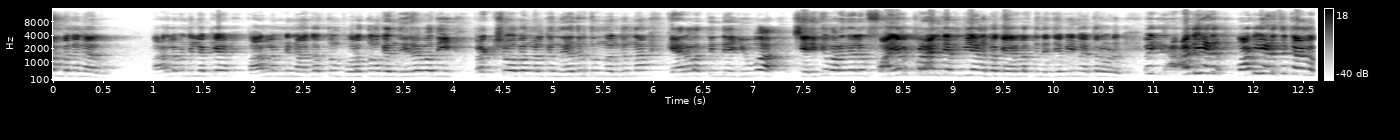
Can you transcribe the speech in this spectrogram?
സമ്പന്നനാകും. പാർലമെന്റിലൊക്കെ പാർലമെന്റിനകത്തും പുറത്തുമൊക്കെ നിരവധി പ്രക്ഷോഭങ്ങൾക്ക് നേതൃത്വം നൽകുന്ന കേരളത്തിന്റെ യുവ ശരിക്കും പറഞ്ഞാൽ ഫയർ ബ്രാൻഡ് എം ആണ് ഇപ്പൊ കേരളത്തിന്റെ ജബി മേത്തറോട്. അടിയെടു വടിയെടുത്തിട്ടാണോ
